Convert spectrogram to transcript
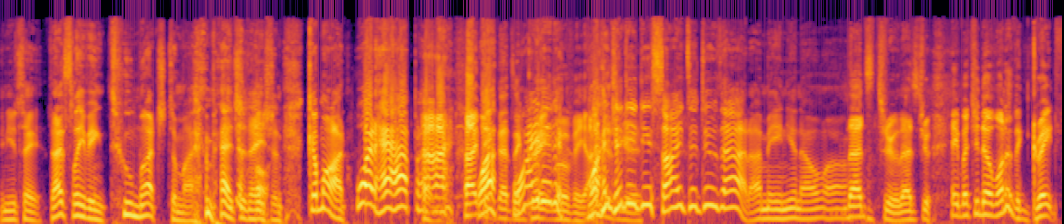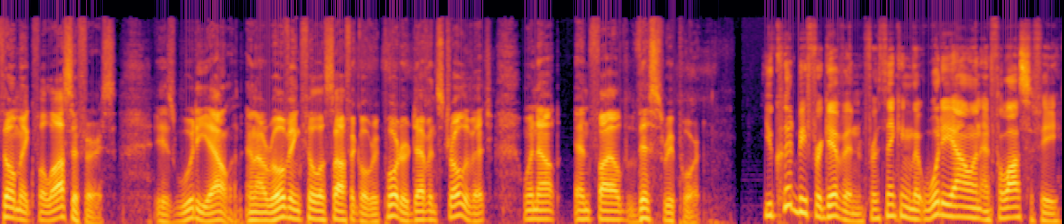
and you'd say that's leaving too much to my imagination. Oh. Come on, what happened? I, I why, think that's a great did movie. It, why did he decide to do that? I mean, you know, uh, that's true. That's true. Hey, but you know, one of the great filmic philosophers is Woody Allen, and our roving philosophical reporter Devon Strolovitch went out and filed this report. You could be forgiven for thinking that Woody Allen and philosophy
